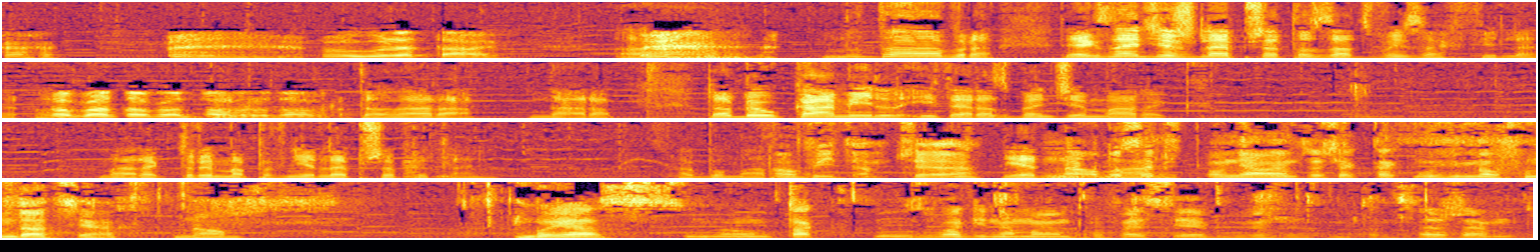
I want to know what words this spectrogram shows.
w ogóle tak. A, no dobra. Jak znajdziesz lepsze, to zadzwoń za chwilę. O, Dobra, dobra, dobra, dobra. To nara, nara. To był Kamil i teraz będzie Marek. Marek, który ma pewnie lepsze pytanie. Albo Marta. No witam cię. Jednak no, bo sobie Marek. przypomniałem coś, jak tak mówimy o fundacjach. No. Bo ja, z, no tak z uwagi na moją profesję, mówię, że jestem tancerzem, to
